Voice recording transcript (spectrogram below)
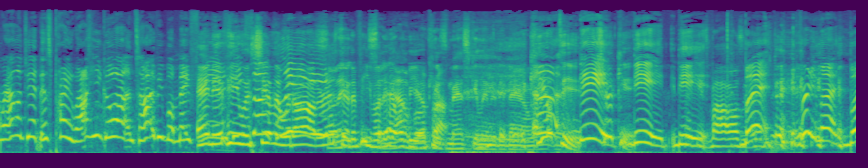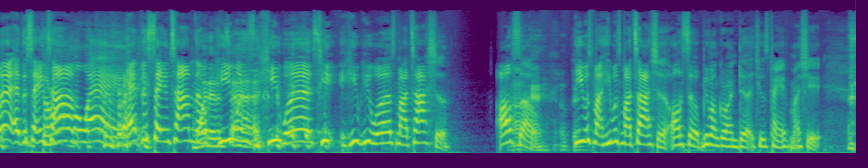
around you at this party? Why don't he go out and talk to people, and make friends?" And if he He's was so chilling with all the rest So they- of the people, so that would be a broke his problem. masculinity down. Killed it. Did Shook it. did did his balls but pretty much. But at the same Throw 'em time, away. at the same time though, One at a he was he was he he he was my Tasha. Also, Okay, okay. he was my he was my Tasha. Also, we won't go in Dutch. He was paying for my shit.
